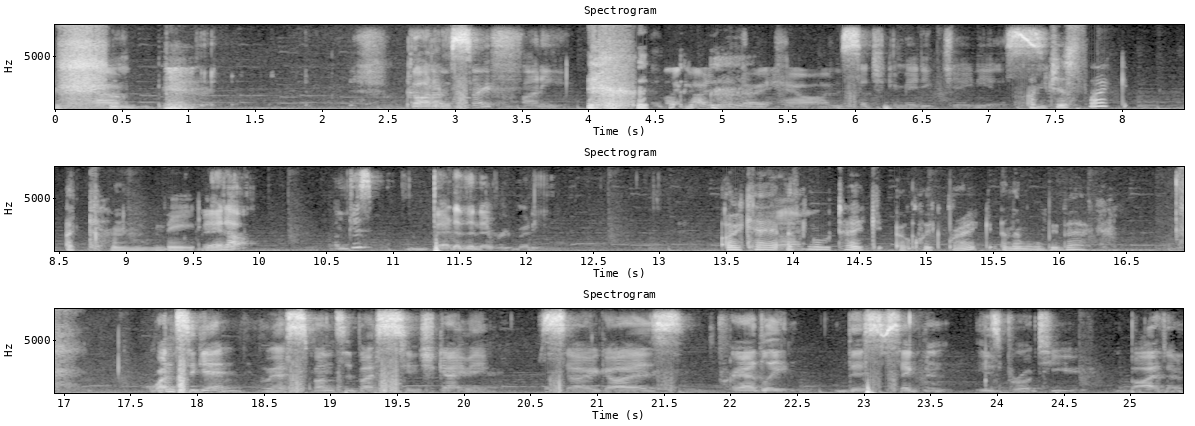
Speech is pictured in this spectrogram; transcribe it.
Um, God, I'm so funny. Like I don't know how I'm such a comedic genius. I'm just like a comedian. better. I'm just better than everybody. Okay, I Um, think we'll take a quick break and then we'll be back. Once again, we are sponsored by Cinch Gaming. So, guys, proudly, this segment is brought to you by them.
